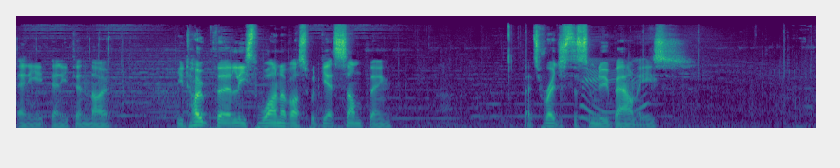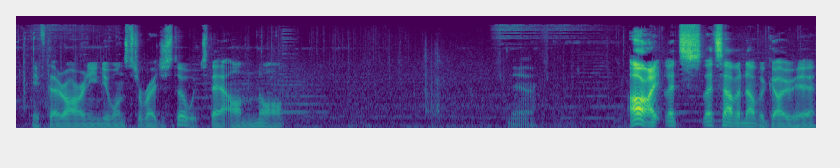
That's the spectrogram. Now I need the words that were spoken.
any anything though. You'd hope that at least one of us would get something. Let's register some new bounties. If there are any new ones to register, which there are not. Yeah. All right, let's let's have another go here.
